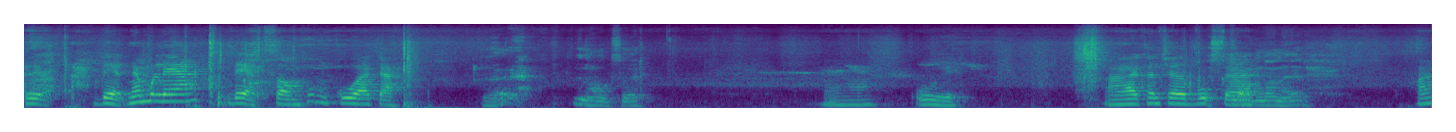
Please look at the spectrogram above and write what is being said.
Ja, แดดน้ำมือแรงแดดสองพุ่มกลัวจ้ะ Nej, en halvsår. อ๋ออุ้ยอ่าคันเชอร์บุกเกอร์ Stranden här. อ่า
